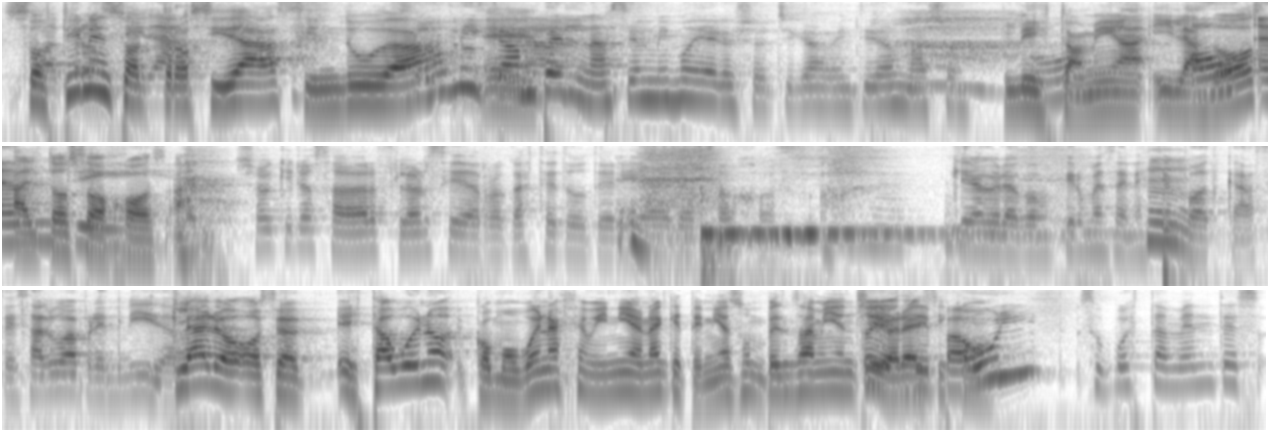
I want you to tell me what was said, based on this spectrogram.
Sostienen su atrocidad. atrocidad, sin duda. Naomi Eh, Campbell nació el mismo día que yo, chicas, 22 de mayo. Listo, amiga. Y las dos, OMG. altos ojos. Yo quiero saber, Flor, si derrocaste tu teoría de los ojos. quiero que lo confirmes en este podcast. Es algo aprendido. claro, o sea, está bueno como buena geminiana que tenías un pensamiento y ahora de decís como- Paul, supuestamente... es-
